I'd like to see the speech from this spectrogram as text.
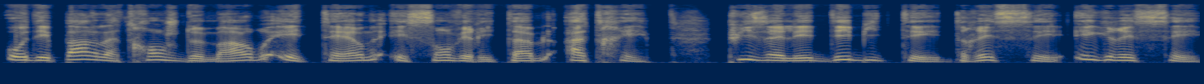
Au départ, la tranche de marbre est terne et sans véritable attrait. Puis elle est débitée, dressée, égraissée,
